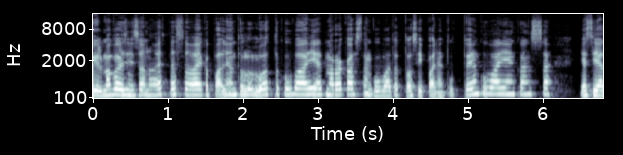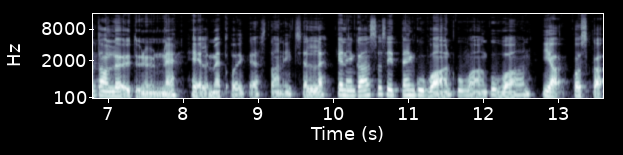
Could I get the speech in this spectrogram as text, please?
Kyllä mä voisin sanoa, että tässä on aika paljon tullut luottokuvaajia. Mä rakastan kuvata tosi paljon tuttujen kuvaajien kanssa. Ja sieltä on löytynyt ne helmet oikeastaan itselle, kenen kanssa sitten kuvaan, kuvaan, kuvaan. Ja koska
